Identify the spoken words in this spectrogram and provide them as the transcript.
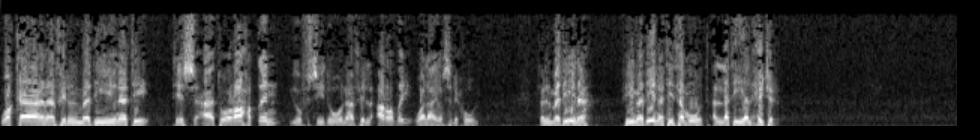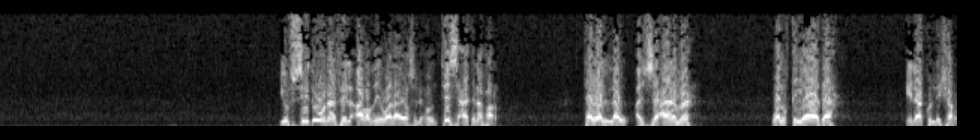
وكان في المدينة تسعة رهط يفسدون في الأرض ولا يصلحون. في المدينة في مدينة ثمود التي هي الحجر. يفسدون في الأرض ولا يصلحون. تسعة نفر. تولوا الزعامة والقيادة إلى كل شر.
